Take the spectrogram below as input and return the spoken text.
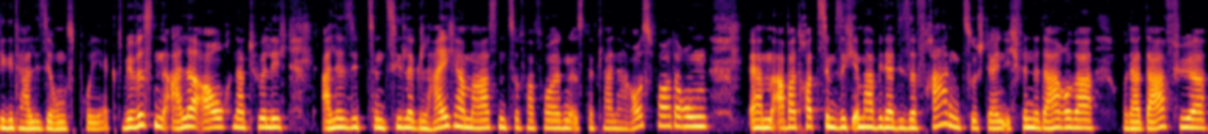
Digitalisierungsprojekt. Wir wissen alle auch natürlich, alle 17 Ziele gleichermaßen zu verfolgen, ist eine kleine Herausforderung, ähm, aber trotzdem sich immer wieder diese Fragen zu stellen. Ich finde darüber oder dafür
